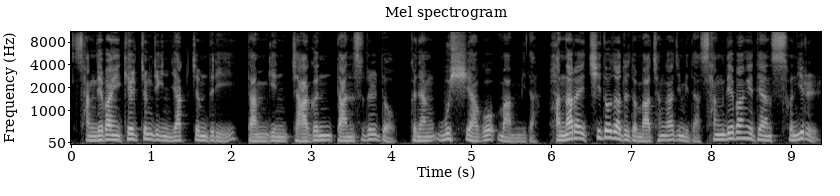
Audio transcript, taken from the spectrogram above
상대방의 결정적인 약점들이 담긴 작은 단서들도 그냥 무시하고 맙니다. 한 나라의 지도자들도 마찬가지입니다. 상대방에 대한 선의를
